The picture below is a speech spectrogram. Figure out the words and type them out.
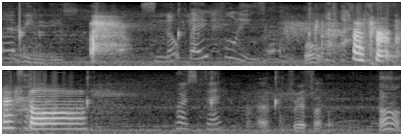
Avinavis. Snow Bay Fleas. Oh, That's for crystal. Persephone. Uh, Friffa. Oh.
